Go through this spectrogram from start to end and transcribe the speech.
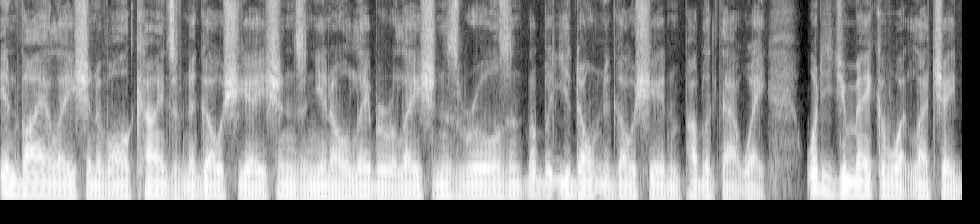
in violation of all kinds of negotiations and you know labor relations rules, and but you don't negotiate in public that way. What did you make of what Lecce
